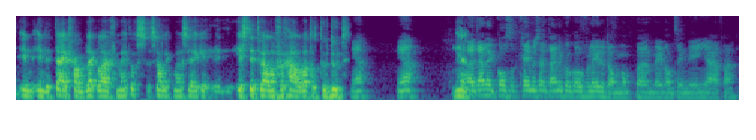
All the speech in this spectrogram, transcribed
in, in de tijd van Black Lives Matter, zal ik maar zeggen, is dit wel een verhaal wat ertoe doet. Ja, ja. Ja. En uiteindelijk, Constant Kremers is uiteindelijk ook overleden dan op uh, Nederland in, in Java.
